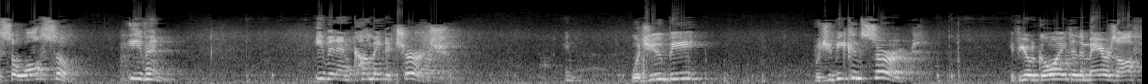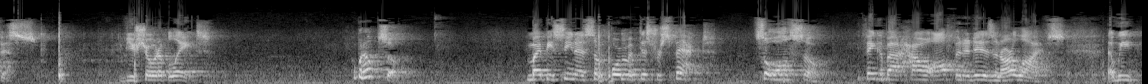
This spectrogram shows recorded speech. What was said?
so also, even even in coming to church, would you be would you be concerned if you were going to the mayor's office if you showed up late? I would hope so. It might be seen as some form of disrespect. So also, think about how often it is in our lives that we,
